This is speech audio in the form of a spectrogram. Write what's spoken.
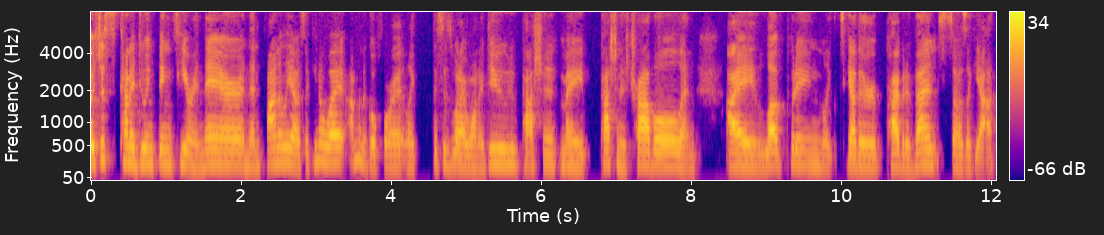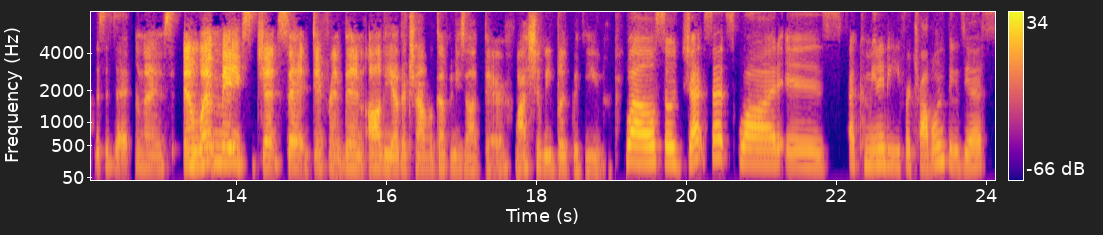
was just kind of doing things here and there. And then finally I was like, you know what? I'm going to go for it. Like this is what I want to do. Passion, my passion is travel and I love putting like together private events. So I was like, yeah, this is it. Nice. And what makes Jet Set different than all the other travel companies out there? Why should we book with you? Well, so Jet Set Squad is a community for travel enthusiasts.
